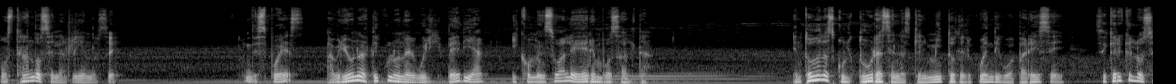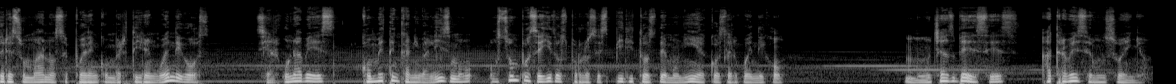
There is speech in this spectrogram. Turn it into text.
mostrándoselas riéndose. Después, abrió un artículo en el Wikipedia y comenzó a leer en voz alta. En todas las culturas en las que el mito del Wendigo aparece, se cree que los seres humanos se pueden convertir en Wendigos si alguna vez cometen canibalismo o son poseídos por los espíritus demoníacos del Wendigo. Muchas veces a través de un sueño.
